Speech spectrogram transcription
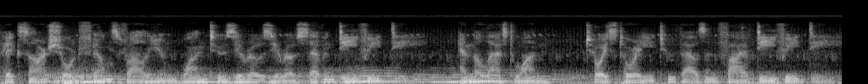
Pixar Short Films Volume 1 2007 DVD. And the last one. Toy Story 2005 DVD.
